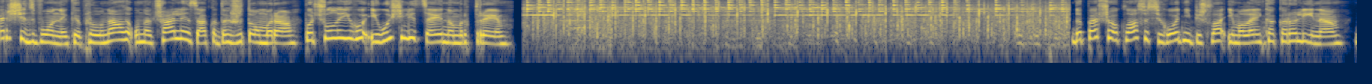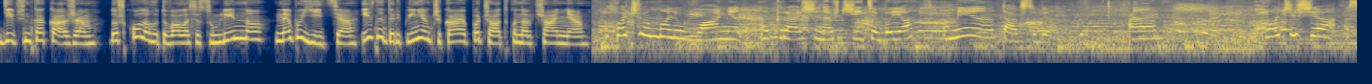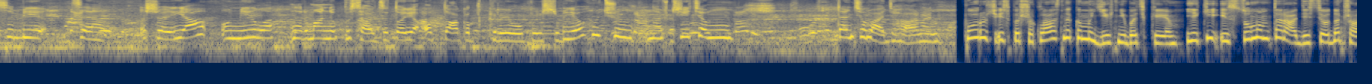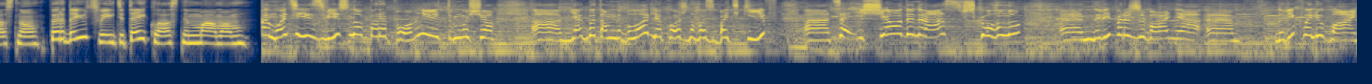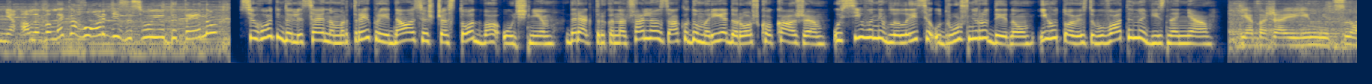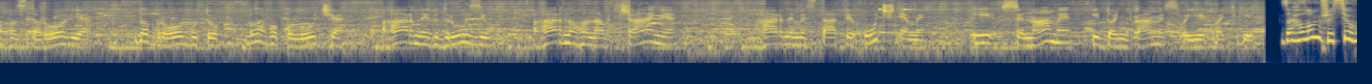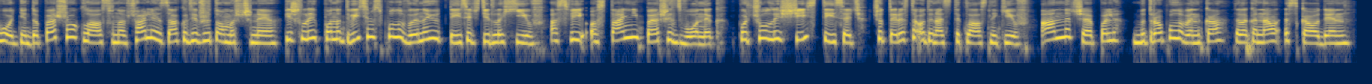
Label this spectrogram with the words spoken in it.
Перші дзвоники пролунали у навчальних закладах Житомира. Почули його і учні ліцею номер 3 До першого класу сьогодні пішла і маленька Кароліна. Дівчинка каже, до школи готувалася сумлінно, не боїться і з нетерпінням чекає початку навчання. Хочу малювання краще навчитися, бо я вмію так собі. Хочу ще собі це, що я вміла нормально писати, то я отак от криво пишу. Я хочу навчитися танцювати гарно. Поруч із першокласниками їхні батьки, які із сумом та радістю одночасно передають своїх дітей класним мамам. Емоції, звісно, переповнюють, тому що а, як би там не було для кожного з батьків, а, це іще один раз в школу, е, нові переживання, е, нові хвилювання, але велика гордість за свою дитину. Сьогодні до ліцею номер 3 приєдналося ще 102 учні. Директорка навчального закладу Марія Дорожко каже: усі вони влилися у дружню родину і готові здобувати нові знання. Я бажаю їм міцного здоров'я, добробуту, благополуччя, гарних друзів, гарного навчання, гарними стати учнями і синами і доньками своїх батьків. Загалом вже сьогодні до першого класу навчальних закладів Житомирщини пішли понад 8,5 тисяч дітлахів. А свій останній перший дзвоник почули 6 тисяч 411 класників. Анна Чепель, Дмитро Половинка, телеканал СК 1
